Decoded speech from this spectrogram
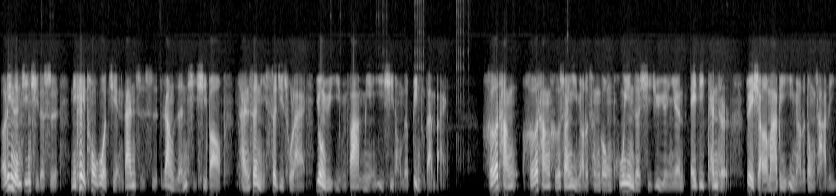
而令人惊奇的是，你可以透过简单指示，让人体细胞产生你设计出来用于引发免疫系统的病毒蛋白。核糖核糖核酸疫苗的成功，呼应着喜剧演员 Eddie Cantor 对小儿麻痹疫苗的洞察力。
